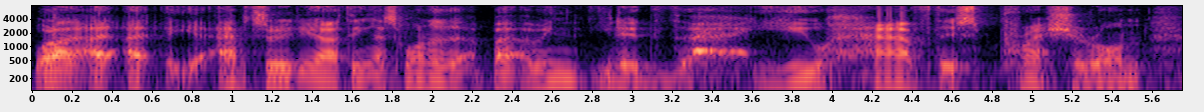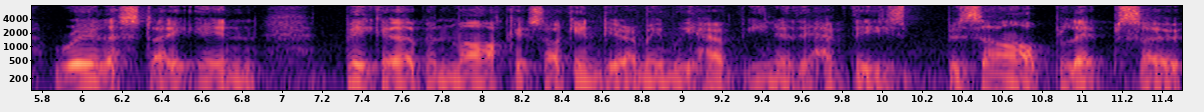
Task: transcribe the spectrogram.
well, I, I, absolutely. I think that's one of the. But I mean, you know, you have this pressure on real estate in big urban markets like India. I mean, we have you know they have these bizarre blips. So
